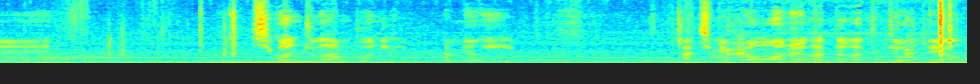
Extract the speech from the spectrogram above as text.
직원 중 한 분이 한 명이 아침에 병원을 갔다가 늦게 온대요.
